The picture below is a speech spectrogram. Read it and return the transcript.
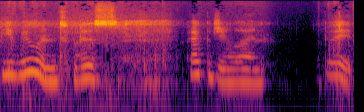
be ruined by this packaging line. Great.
